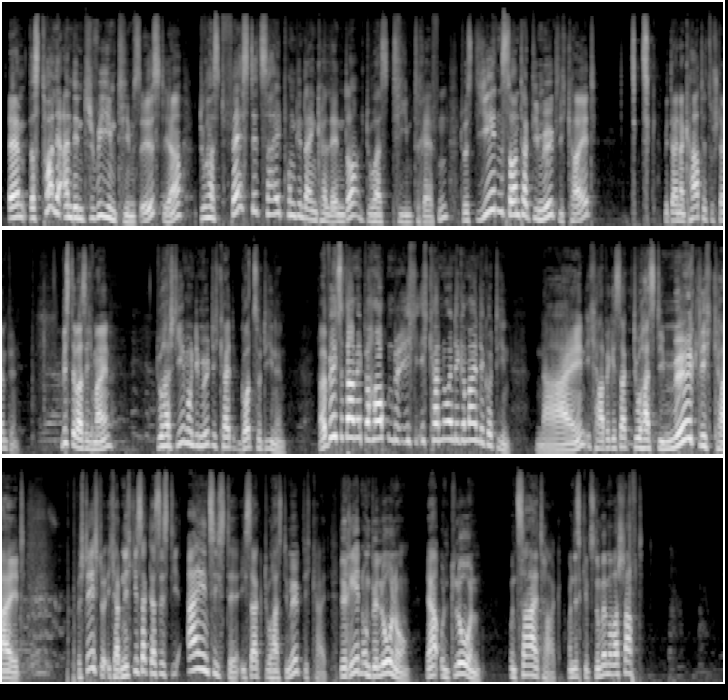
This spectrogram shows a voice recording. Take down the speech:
ähm, das Tolle an den Dream Teams ist, ja, du hast feste Zeitpunkte in deinem Kalender, du hast Teamtreffen, du hast jeden Sonntag die Möglichkeit, mit deiner Karte zu stempeln. Wisst ihr, was ich meine? Du hast jedem die Möglichkeit, Gott zu dienen. Aber willst du damit behaupten, ich, ich kann nur in der Gemeinde Gott dienen? Nein, ich habe gesagt, du hast die Möglichkeit. Verstehst du? Ich habe nicht gesagt, das ist die einzigste. Ich sage, du hast die Möglichkeit. Wir reden um Belohnung ja, und Lohn und Zahltag. Und das gibt es nur, wenn man was schafft.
